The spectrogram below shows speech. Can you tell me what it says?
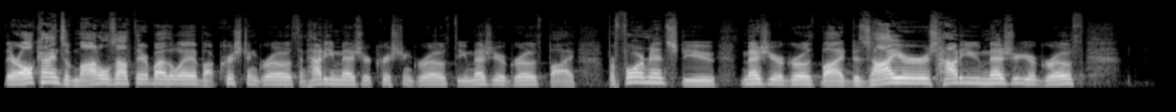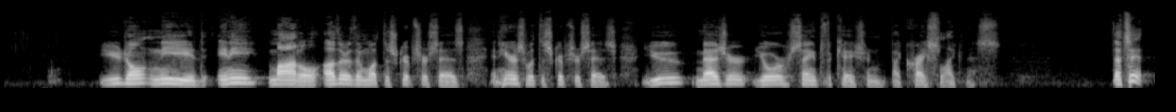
There are all kinds of models out there, by the way, about Christian growth and how do you measure Christian growth? Do you measure your growth by performance? Do you measure your growth by desires? How do you measure your growth? You don't need any model other than what the Scripture says. And here's what the Scripture says You measure your sanctification by Christ likeness. That's it.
